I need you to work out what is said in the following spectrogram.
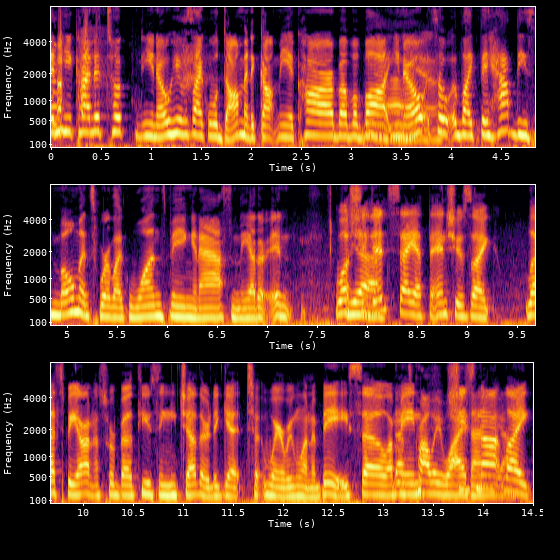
and he kind of took, you know, he was like, "Well, Dominic got me a car, blah blah blah," you know. yeah. So like they have these moments where like one's being an ass and the other, and Well, Yeah. she did say at the end, she was like, let's be honest, we're both using each other to get to where we want to be. So, I That's mean, probably why she's then, not yeah. like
